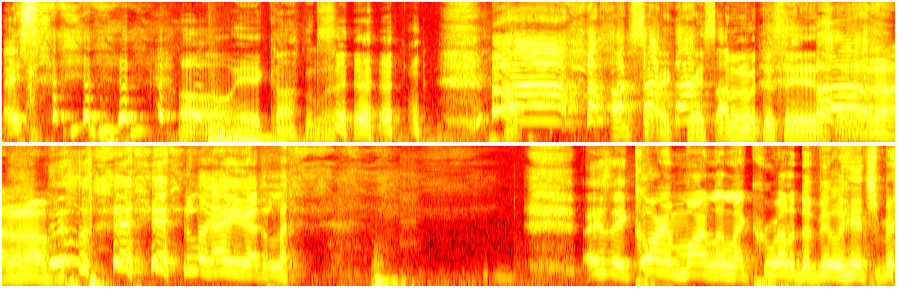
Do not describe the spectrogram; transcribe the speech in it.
I said, Uh oh, here it comes. I'm sorry, Chris. I don't know what this is. I don't know. I don't know. Look, I even had to let. They say Korey and Martin look like Cruella de Vil henchmen.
